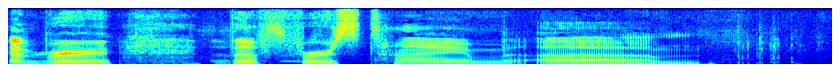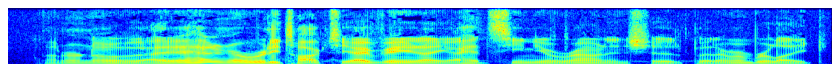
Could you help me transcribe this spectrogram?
remember the first time. Um, I don't know. I hadn't already talked to you. I mean, like, I had seen you around and shit, but I remember like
